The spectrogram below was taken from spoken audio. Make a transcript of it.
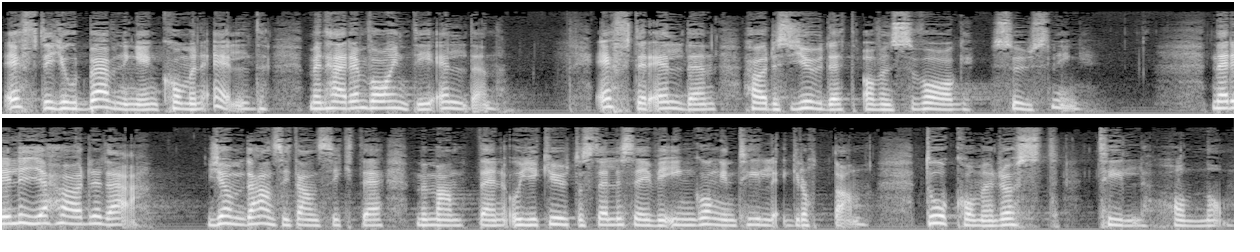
Efter jordbävningen kom en eld, men Herren var inte i elden. Efter elden hördes ljudet av en svag susning. När Elia hörde det gömde han sitt ansikte med manteln och gick ut och ställde sig vid ingången till grottan. Då kom en röst till honom.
